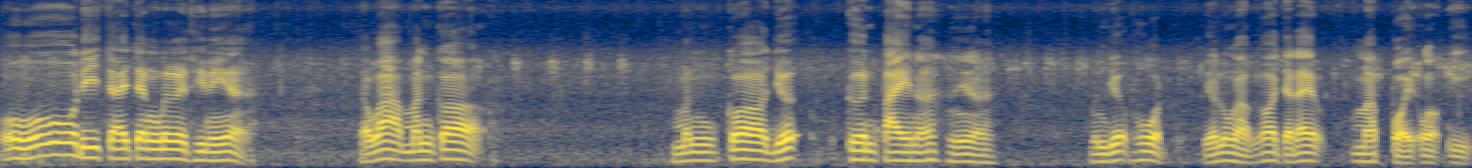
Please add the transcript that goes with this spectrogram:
โอ้โหดีใจจังเลยทีนี้แต่ว่ามันก็ มันก็เยอะเกินไปนะนี่นะมันเยอะโพด เดี๋ยวลุงหลักก็จะได้มาปล่อยออกอีก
